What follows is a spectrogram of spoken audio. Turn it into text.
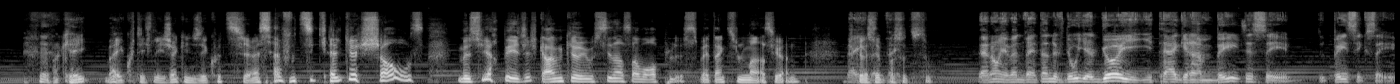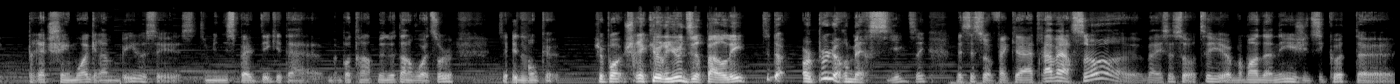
OK. Ben écoutez, les gens qui nous écoutent, si jamais ça vous dit quelque chose, Monsieur RPG, je suis quand même curieux aussi d'en savoir plus, maintenant que tu le mentionnes. Ben, je connaissais pas ça du tout. Ben non, il y avait une vingtaine de vidéos. Il y a le gars, il, était à Granby. Tu sais, c'est, le pays, c'est que c'est près de chez moi, Granby. C'est, c'est une municipalité qui est à même pas 30 minutes en voiture. sais, donc, euh, je sais pas, je serais curieux d'y reparler. Tu sais, un peu le remercier, tu sais. Mais c'est ça. Fait qu'à travers ça, euh, ben c'est ça. Tu sais, à un moment donné, j'ai dit, écoute, euh,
